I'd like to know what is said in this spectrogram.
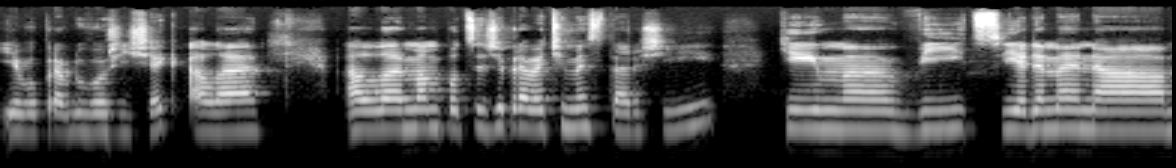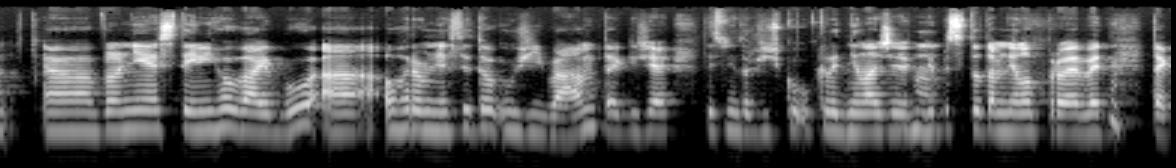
je opravdu voříšek, ale, ale mám pocit, že právě čím je starší, tím víc jedeme na uh, vlně stejného vibu a, a ohromně si to užívám, takže ty jsi mě trošičku uklidnila, že Mhm. kdyby se to tam mělo projevit, tak,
